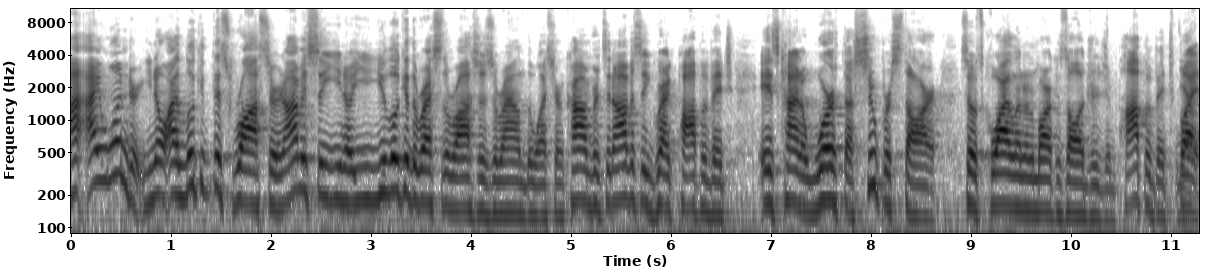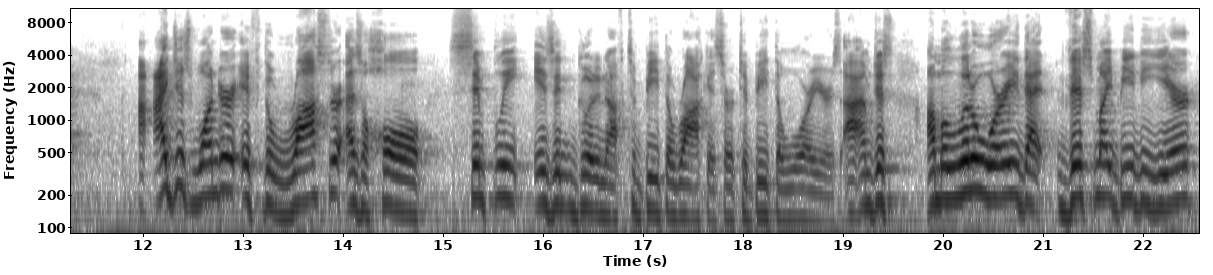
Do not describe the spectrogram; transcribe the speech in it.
I, I wonder, you know, I look at this roster, and obviously, you know, you, you look at the rest of the rosters around the Western Conference, and obviously Gregg Popovich is kind of worth a superstar. So it's Kawhi Leonard, Marcus Aldridge, and Popovich. But I, I just wonder if the roster as a whole simply isn't good enough to beat the Rockets or to beat the Warriors. I, I'm just, I'm a little worried that this might be the year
